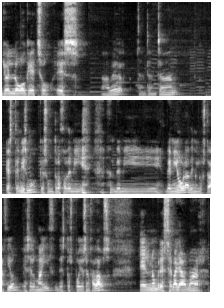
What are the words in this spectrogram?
yo el logo que he hecho es, a ver, este mismo, que es un trozo de mi, de mi, de mi obra, de mi ilustración, es el maíz de estos pollos enfadados. El nombre se va a llamar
